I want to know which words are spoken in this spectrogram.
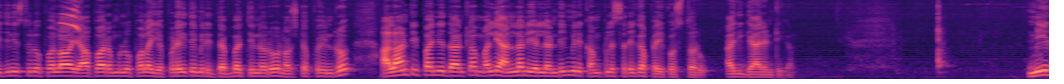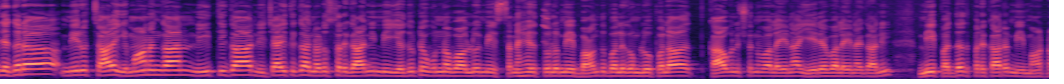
బిజినెస్ లోపల వ్యాపారం లోపల ఎప్పుడైతే మీరు దెబ్బతిన్నారో నష్టపోయినారో నష్టపోయినరో అలాంటి పని దాంట్లో మళ్ళీ అందులోనే వెళ్ళండి మీరు కంపల్సరీగా పైకి వస్తారు అది గ్యారంటీగా మీ దగ్గర మీరు చాలా ఇమానంగా నీతిగా నిజాయితీగా నడుస్తారు. కానీ మీ ఎదుట ఉన్న వాళ్ళు మీ స్నేహితులు మీ బాంధుబలగం లోపల కావలసిన వాళ్ళైనా ఏరే వాళ్ళైనా కానీ మీ పద్ధతి ప్రకారం మీ మాట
